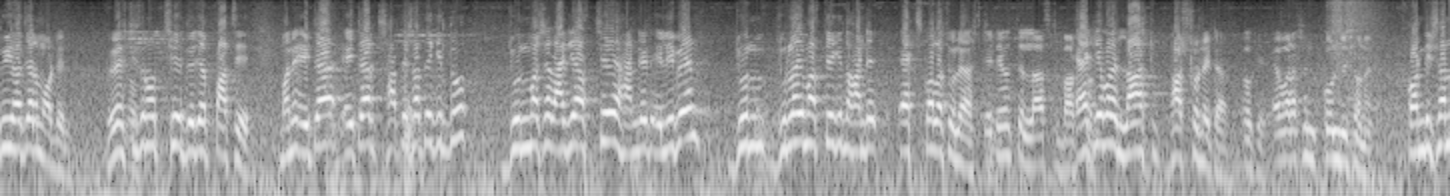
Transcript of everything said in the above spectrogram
দুই হাজার মডেল রেজিস্ট্রেশন হচ্ছে দুই হাজার পাঁচে। মানে এটা এটার সাথে সাথে কিন্তু জুন মাসের আগে আসছে হান্ড্রেড ইলেভেন জুন জুলাই মাস থেকে কিন্তু হান্ড্রেড এক্স কলা চলে আসছে। এটা হচ্ছে লাস্ট বার একেবারে লাস্ট ভার্সন এটা। ওকে এবার আসেন কন্ডিশনে কন্ডিশন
